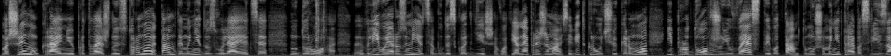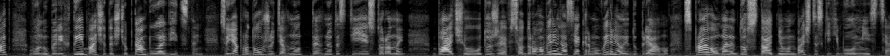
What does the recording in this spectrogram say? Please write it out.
машину крайньою протилежною стороною, там, де мені дозволяє це ну, дорога. Е, Вліво я розумію, це буде складніше. От я не прижимаюся, відкручую кермо і продовжую вести от там, тому що мені треба свій зад вон уберегти, бачите, щоб там була відстань. Все, я продовжую тягнути, тягнути з тієї сторони. Бачу, от уже все, дорога вирівнялася, я кермо вирівняла, йду прямо. Справа у мене достатньо. Вон, бачите, скільки було місця.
